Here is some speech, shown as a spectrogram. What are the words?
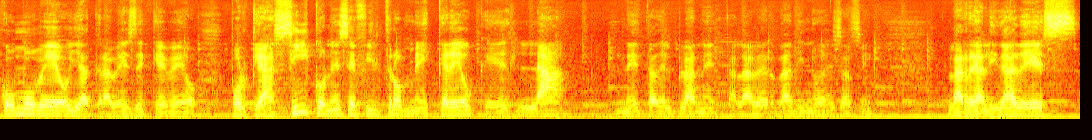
cómo veo y a través de qué veo, porque así con ese filtro me creo que es la neta del planeta, la verdad, y no es así. La realidad es,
